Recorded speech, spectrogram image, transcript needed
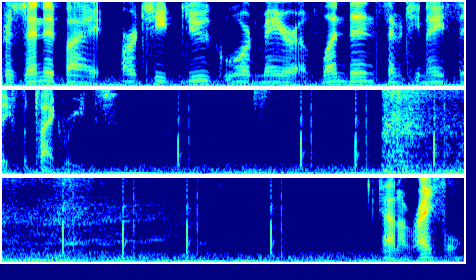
Presented by Archie Duke, Lord Mayor of London, 1796. The plaque reads. Found a rifle.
